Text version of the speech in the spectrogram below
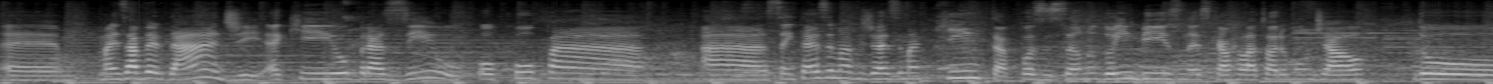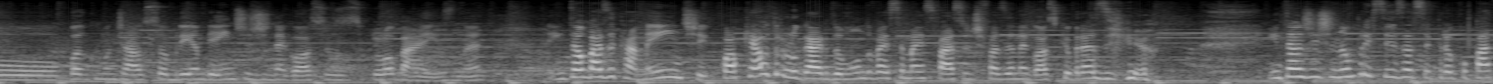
É, mas a verdade é que o Brasil ocupa a centésima vigésima quinta posição do In Business, que é o relatório mundial do Banco Mundial sobre ambientes de negócios globais, né? Então, basicamente, qualquer outro lugar do mundo vai ser mais fácil de fazer negócio que o Brasil. Então a gente não precisa se preocupar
